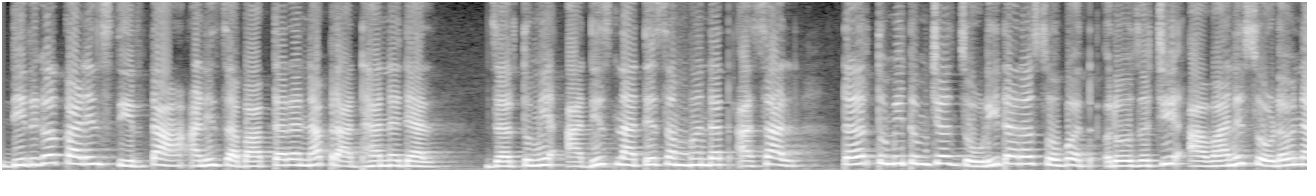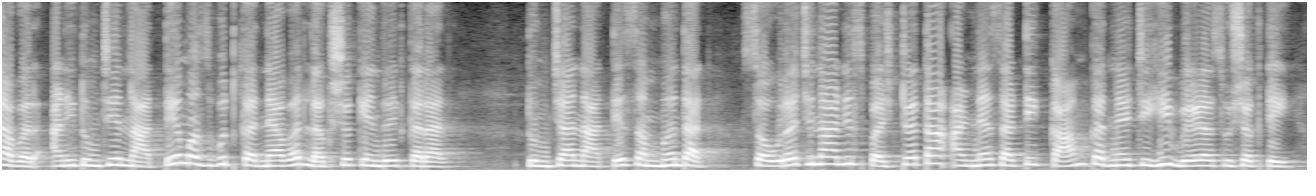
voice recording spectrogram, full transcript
दीर्घकालीन स्थिरता आणि जबाबदाऱ्यांना प्राधान्य द्याल. जर तुम्ही आधीच नातेसंबंधात असाल तर तुम्ही तुमच्या जोडीदारासोबत रोजची आव्हाने सोडवण्यावर आणि तुमचे नाते मजबूत करण्यावर लक्ष केंद्रित कराल. तुमच्या नातेसंबंधात संरचना आणि स्पष्टता आणण्यासाठी काम करण्याचीही वेळ असू शकते.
